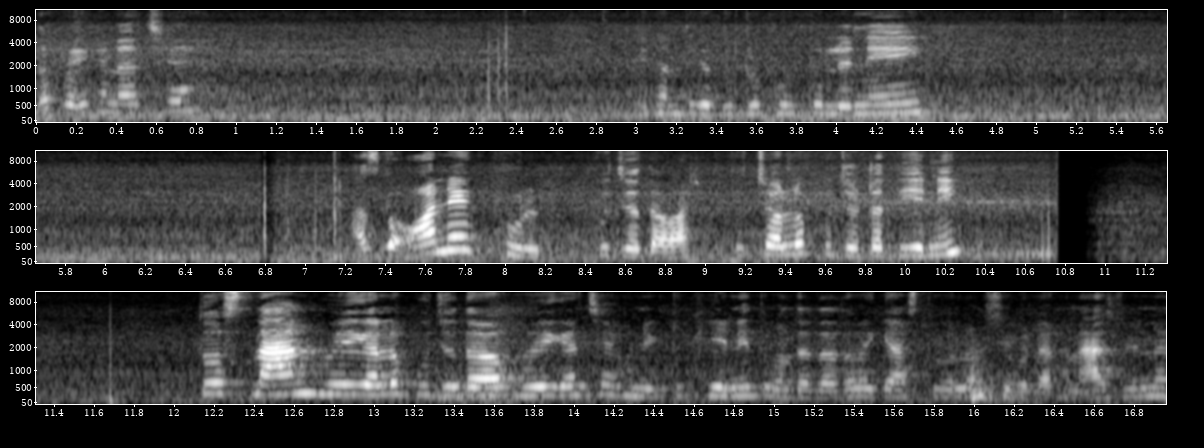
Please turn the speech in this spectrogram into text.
দেখো এখানে আছে। এখান থেকে দুটো ফুল তুলে নেই। আজকে অনেক ফুল পুজো দেওয়ার। তো চলো পুজোটা দিয়ে নিই। তো স্নান হয়ে গেল, পুজো দেওয়া হয়ে গেছে। এখন একটু খেয়ে নিই। তোমাদের দাদাভাইকে আসতে বললাম, সে বলে এখন আসবে না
